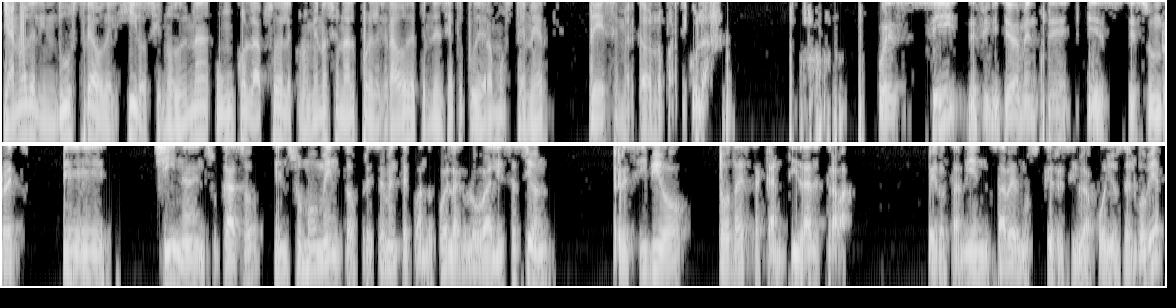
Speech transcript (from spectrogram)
ya no de la industria o del giro, sino de una, un colapso de la economía nacional por el grado de dependencia que pudiéramos tener de ese mercado en lo particular. Pues sí, definitivamente es, es un reto. Eh, China, en su caso, en su momento, precisamente cuando fue la globalización, recibió toda esta cantidad de trabajo, pero también sabemos que recibió apoyos del gobierno.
